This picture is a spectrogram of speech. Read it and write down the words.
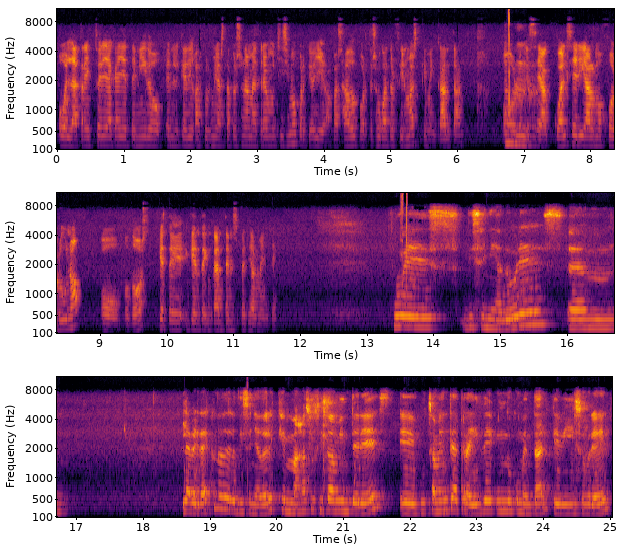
o la trayectoria que haya tenido, en el que digas, pues mira, esta persona me atrae muchísimo porque, oye, ha pasado por tres o cuatro firmas que me encantan, o lo que sea, ¿cuál sería a lo mejor uno o, dos que te, que te encanten especialmente? Pues diseñadores. Em, la verdad es que uno de los diseñadores que más ha suscitado mi interés, eh, justamente a raíz de un documental que vi sobre él,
